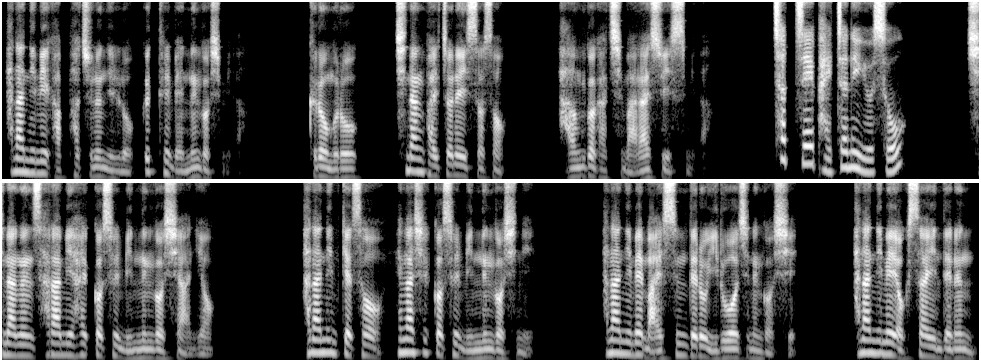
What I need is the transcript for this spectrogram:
하나님이 갚아주는 일로 끝을 맺는 것입니다. 그러므로 신앙 발전에 있어서 다음과 같이 말할 수 있습니다. 첫째 발전의 요소. 신앙은 사람이 할 것을 믿는 것이 아니요 하나님께서 행하실 것을 믿는 것이니 하나님의 말씀대로 이루어지는 것이 하나님의 역사인 데는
